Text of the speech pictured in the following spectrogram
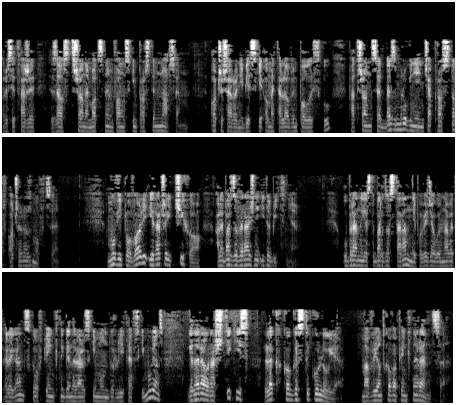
rysy twarzy zaostrzone mocnym, wąskim, prostym nosem, oczy szaroniebieskie o metalowym połysku, patrzące bez mrugnięcia prosto w oczy rozmówcy. Mówi powoli i raczej cicho, ale bardzo wyraźnie i dobitnie. Ubrany jest bardzo starannie, powiedziałbym nawet elegancko, w piękny generalski mundur litewski. Mówiąc, generał Rasztikis lekko gestykuluje. Ma wyjątkowo piękne ręce.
